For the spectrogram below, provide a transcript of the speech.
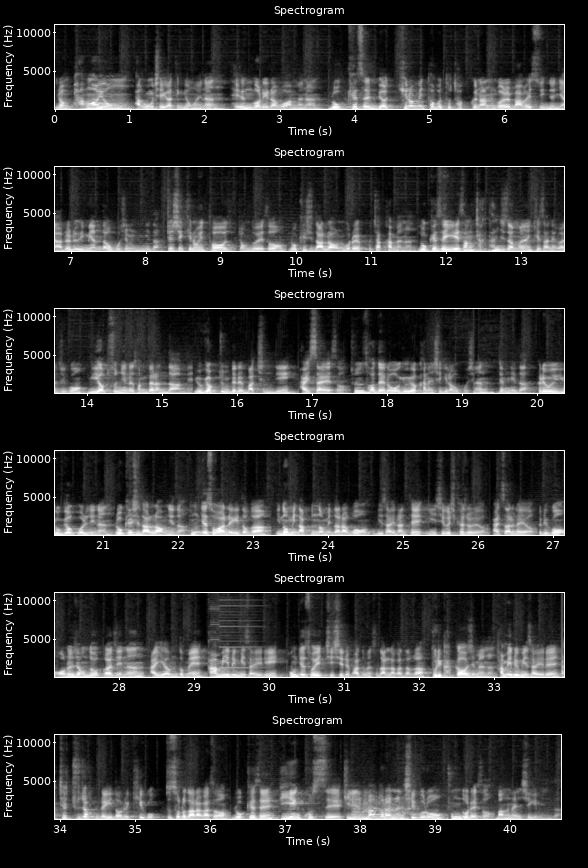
이런 방어용 방공체계 같은 경우에는 대응거리라고 하면은 로켓을 몇 킬로미터부터 접근하는 걸 막을 수 있느냐를 의미한다고 보시면 됩니다. 70km 정도에서 로켓이 날아오는 거를 포착하면은 로켓의 예상 착탄 지점을 계산해가지고 위협 순위를 선 별한 다음에 요격 준비를 마친 뒤 발사해서 순서대로 요격하는 식이라고 보시면 됩니다. 그리고 요격 원리는 로켓이 날아옵니다. 통제소와 레이더가 이놈이 나쁜 놈이다 라고 미사일한테 인식을 시켜줘요. 발사를 해요. 그리고 어느 정도까지는 아이언돔의 타미르 미사일이 통제소의 지시를 받으면서 날아가다가 둘이 가까워지면은 타미르 미사일의 자체 추적 레이더를 켜고 스스로 날아가서 로켓의 비행 코스에 길막을 하는 식으로 충돌해서 막는 식입니다.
